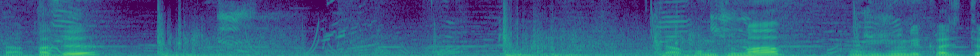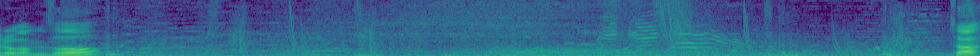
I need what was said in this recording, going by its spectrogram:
자 카드 자 공중압 공중 중립까지 들어가면서. 자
